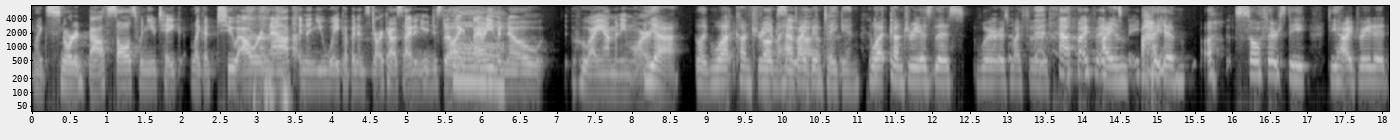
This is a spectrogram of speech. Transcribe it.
like snorted bath salts when you take like a two hour nap and then you wake up and it's dark outside and you just are like, I don't even Oh. know who I am anymore. Yeah. Like what country am I, have I been taken? What country is this? Where is my food? Have I been I am taken? I am uh, so thirsty, dehydrated.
